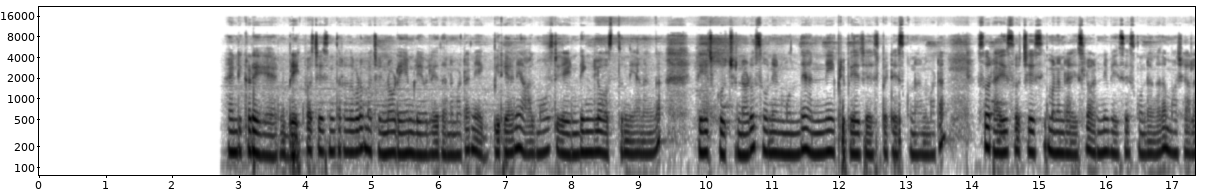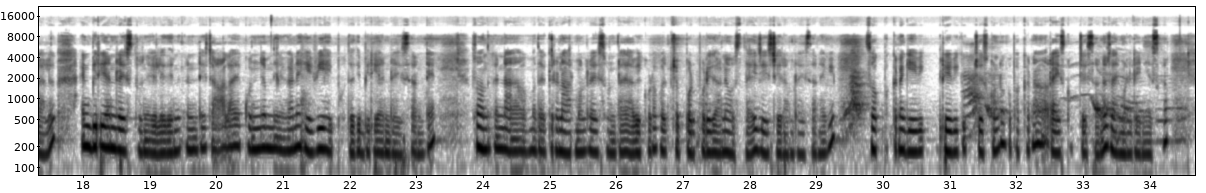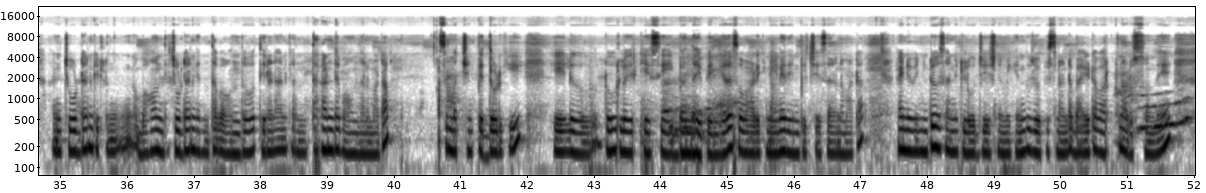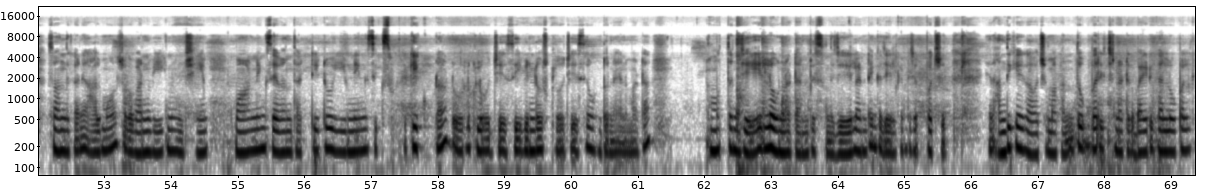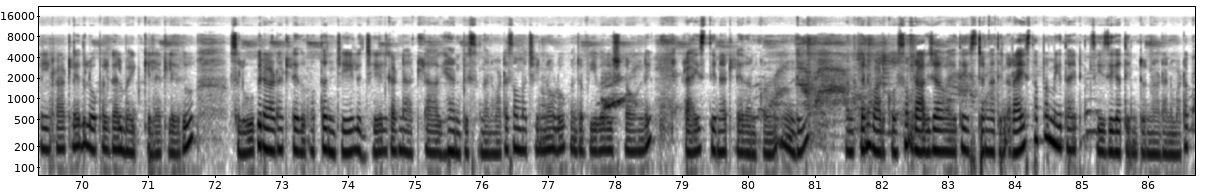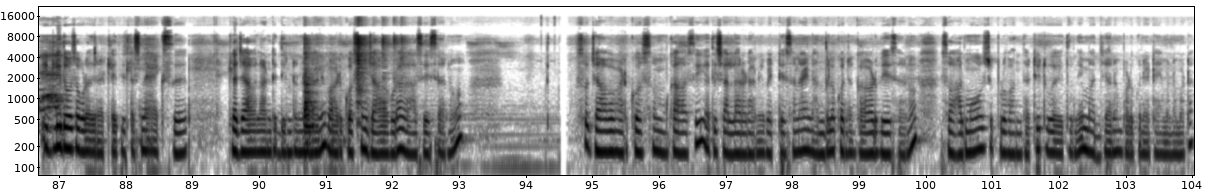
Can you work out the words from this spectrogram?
అండ్ ఇక్కడ బ్రేక్ఫాస్ట్ చేసిన తర్వాత కూడా మా చిన్నోడు ఏం లేవలేదన్నమాట. నేను ఎగ్ బిర్యానీ ఆల్మోస్ట్ ఎండింగ్లో వస్తుంది అనగా లేచి కూర్చున్నాడు. సో నేను ముందే అన్నీ ప్రిపేర్ చేసి పెట్టేసుకున్నాను అనమాట సో రైస్ వచ్చేసి మనం రైస్లో అన్నీ వేసేసుకుంటాం కదా మసాలాలు. అండ్ బిర్యానీ రైస్తో చేయలేదు. ఎందుకంటే చాలా కొంచెం తినగానే హెవీ అయిపోతుంది బిర్యానీ రైస్ అంటే. సో అందుకని మా దగ్గర నార్మల్ రైస్ ఉంటాయి. అవి కూడా కొంచెం పొడి పొడిగానే వస్తాయి. జై శ్రీరామ్ రైస్ అనేవి. సో ఒక పక్కన గ్రేవీ గ్రేవీ కుక్ చేసుకుంటూ ఒక పక్కన రైస్ కుక్ చేశాను సైమల్టేనియస్గా అండ్ చూడడానికి ఇట్లా బాగుంది. చూడడానికి ఎంత బాగుందో తినడానికి అంతకంటే బాగుందనమాట సో మా చిన్న పెద్దోడికి ఏళ్ళు డోర్లో ఇరికేసి ఇబ్బంది అయిపోయింది కదా సో వాడికి నేనే తినిపించేసాను అనమాట అండ్ విండోస్ అన్ని క్లోజ్ చేసిన మీకు ఎందుకు చూపిస్తున్నా అంటే బయట వర్క్ నడుస్తుంది. సో అందుకని ఆల్మోస్ట్ ఒక వన్ వీక్ నుంచి morning seven thirty to evening six వరకు కూడా డోర్లు క్లోజ్ చేసి విండోస్ క్లోజ్ చేసి ఉంటున్నాయి అనమాట మొత్తం జైల్లో ఉన్నట్టు అనిపిస్తుంది. జైలు అంటే ఇంకా జైలు కంటే చెప్పొచ్చు. అందుకే కావచ్చు మాకు అంత ఉబ్బరిచ్చినట్టుగా బయటకు వెళ్ళి లోపలికి వెళ్ళి రావట్లేదు లోపలికి వెళ్ళి బయటికి వెళ్ళట్లేదు. అసలు ఊపిరి ఆడట్లేదు మొత్తం జైలు జైలు కంటే అట్లాగే అనిపిస్తుంది అనమాట సో మా చిన్నోడు కొంచెం ఫీవరిష్గా ఉండి రైస్ తినట్లేదు అనుకోండి. అందుకని వాడి కోసం రాగి జావ అయితే ఇష్టంగా తిన రైస్ తప్ప మిగతా ఐటమ్స్ ఈజీగా తింటున్నాడు అనమాట ఇడ్లీ దోశ కూడా తినట్లేదు. ఇట్లా స్నాక్స్ ఇట్లా జావ లాంటిది తింటున్నాడని వాడి కోసం జావ కూడా కాసేసాను సో జావ వాడి కోసం కాసి అది చల్లారడానికి పెట్టేశాను. అండ్ అందులో కొంచెం కర్డ్ వేసాను సో ఆల్మోస్ట్ ఇప్పుడు వన్ థర్టీ టూ అవుతుంది మధ్యాహ్నం పడుకునే టైం అన్నమాట.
